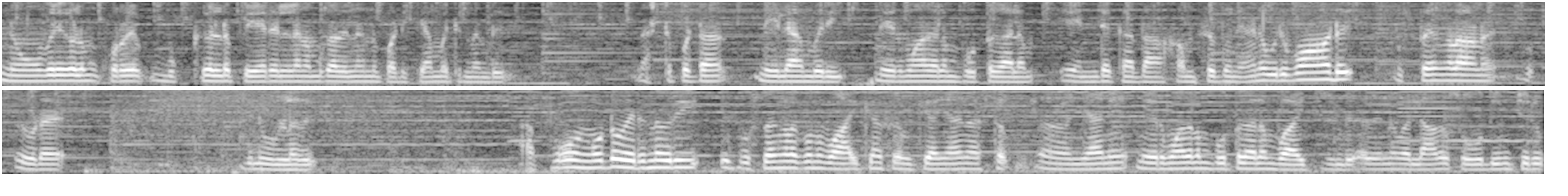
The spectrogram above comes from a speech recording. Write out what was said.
നോവലുകളും കുറേ ബുക്കുകളുടെ പേരെല്ലാം നമുക്ക് അതിൽ നിന്ന് പഠിക്കാൻ പറ്റുന്നുണ്ട്. നഷ്ടപ്പെട്ട നീലാംബരി നിർമാതലം പൂത്തകാലം എന്റെ കഥ ഹംസധുനി അങ്ങനെ ഒരുപാട് പുസ്തകങ്ങളാണ് ഇവിടെ ഇതിലുള്ളത്. അപ്പോൾ ഇങ്ങോട്ട് വരുന്നവർ ഈ പുസ്തകങ്ങളൊക്കെ ഒന്ന് വായിക്കാൻ ശ്രമിക്കുക. ഞാൻ നഷ്ട ഞാൻ നീർമാതളം പൂത്തകാലം വായിച്ചിട്ടുണ്ട്. അതിനെ വല്ലാതെ സ്വാധീനിച്ചൊരു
